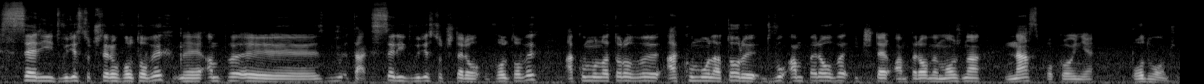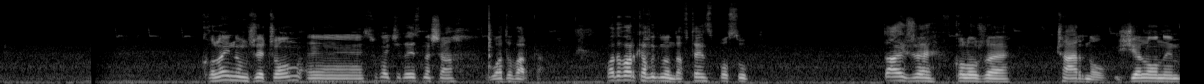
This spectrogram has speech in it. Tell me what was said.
Z serii 24V, e, e, tak, z serii 24V akumulatory, akumulatory 2A i 4A można na spokojnie podłączyć. Kolejną rzeczą, słuchajcie, to jest nasza ładowarka. Ładowarka wygląda w ten sposób, także w kolorze czarno-zielonym.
